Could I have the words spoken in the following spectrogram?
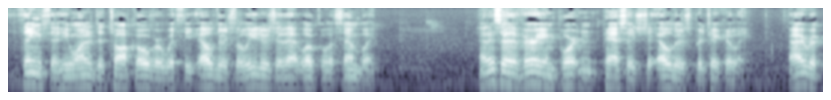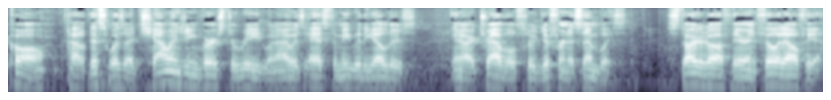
things that he wanted to talk over with the elders, the leaders of that local assembly. Now, this is a very important passage to elders, particularly. I recall how this was a challenging verse to read when I was asked to meet with the elders in our travels through different assemblies. Started off there in Philadelphia.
